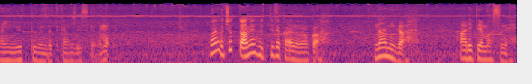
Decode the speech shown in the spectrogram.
何言っとるんだって感じですけども。まあ、でもちょっと雨降ってたからなのか波が荒れてますね。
